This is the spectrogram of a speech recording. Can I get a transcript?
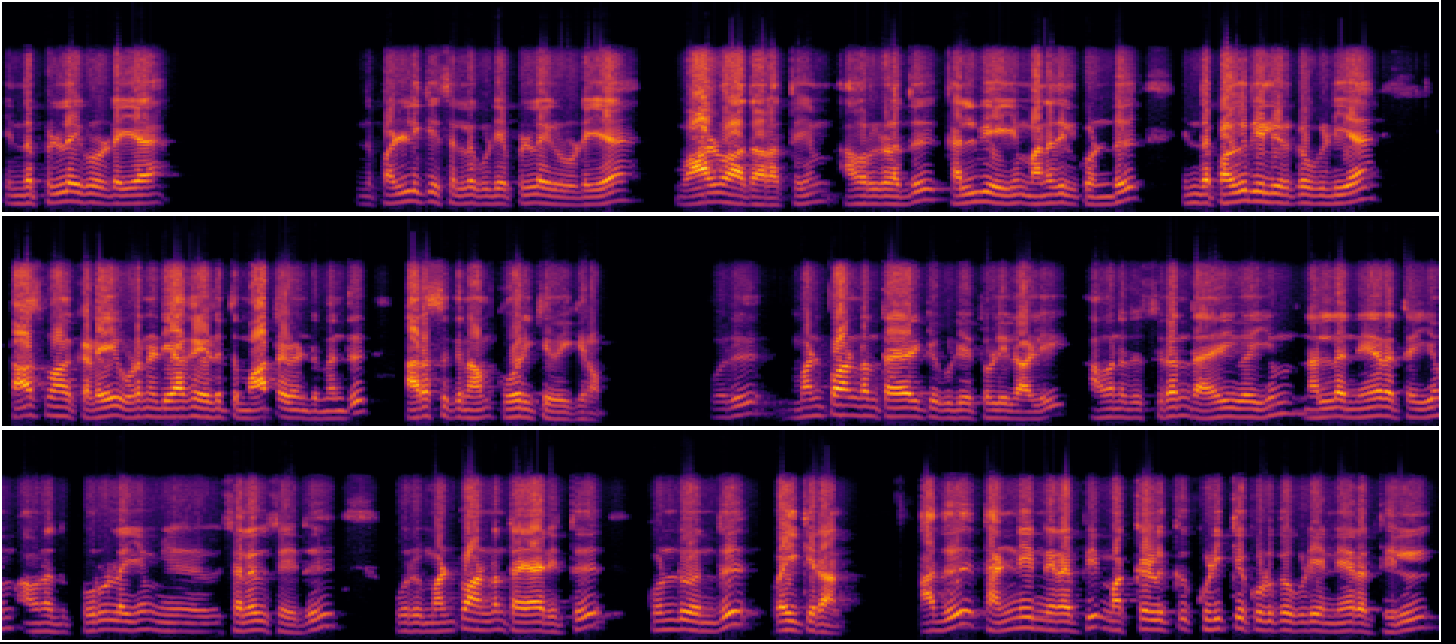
இந்த பிள்ளைகளுடைய இந்த பள்ளிக்கு செல்லக்கூடிய பிள்ளைகளுடைய வாழ்வாதாரத்தையும் அவர்களது கல்வியையும் மனதில் கொண்டு இந்த பகுதியில் இருக்கக்கூடிய டாஸ்மாக் கடையை உடனடியாக எடுத்து மாற்ற வேண்டும் என்று அரசுக்கு நாம் கோரிக்கை வைக்கிறோம். ஒரு மண்பாண்டம் தயாரிக்கக்கூடிய தொழிலாளி அவனது சிறந்த அறிவையும் நல்ல நேரத்தையும் அவனது பொருளையும் செலவு செய்து ஒரு மண்பாண்டம் தயாரித்து கொண்டு வந்து வைக்கிறான். அது தண்ணீர் நிரப்பி மக்களுக்கு குடிக்க கொடுக்கக்கூடிய நேரத்தில்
